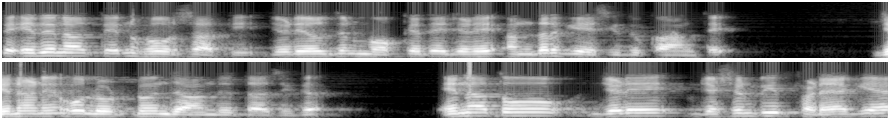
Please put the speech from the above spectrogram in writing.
ਤੇ ਇਹਦੇ ਨਾਲ ਤਿੰਨ ਹੋਰ ਸਾਥੀ ਜਿਹੜੇ ਉਸ ਦਿਨ ਮੌਕੇ ਤੇ ਜਿਹੜੇ ਅੰਦਰ ਗਏ ਸੀ ਦੁਕਾਨ ਤੇ, ਜਿਨ੍ਹਾਂ ਨੇ ਉਹ ਲੁੱਟ ਨੂੰ ਅੰਜਾਮ ਦਿੱਤਾ ਸੀਗਾ। ਇਹਨਾਂ ਤੋਂ ਜਿਹੜੇ ਜਸ਼ਨਪ੍ਰੀਤ ਫੜਿਆ ਗਿਆ,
